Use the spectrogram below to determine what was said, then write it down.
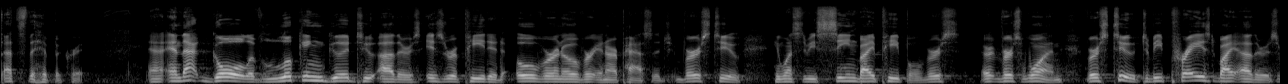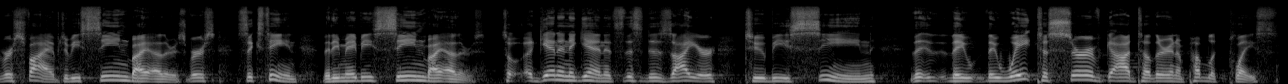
that's the hypocrite. And that goal of looking good to others is repeated over and over in our passage. Verse 2, he wants to be seen by people. Verse, verse 1. Verse 2, to be praised by others. Verse 5, to be seen by others. Verse 16, that he may be seen by others. So again and again, it's this desire to be seen. They, they, they wait to serve God till they're in a public place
